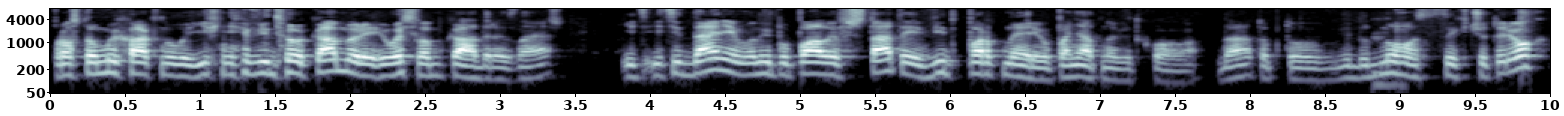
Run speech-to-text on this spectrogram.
Просто ми хакнули їхні відеокамери, і ось вам кадри, знаєш. І, і ці дані вони попали в Штати від партнерів, понятно від кого. Да? Тобто від одного з цих чотирьох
